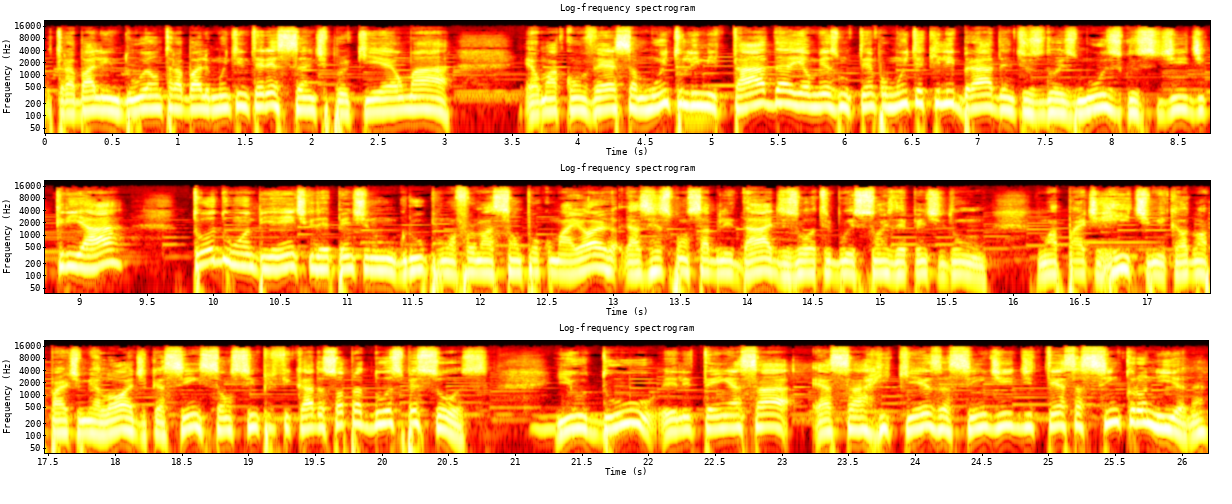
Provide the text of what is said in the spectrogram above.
o trabalho hindu é um trabalho muito interessante, porque é uma é uma conversa muito limitada e ao mesmo tempo muito equilibrada entre os dois músicos de, de criar todo um ambiente que de repente num grupo, uma formação um pouco maior, as responsabilidades ou atribuições de repente de, um, de uma parte rítmica ou de uma parte melódica assim, são simplificadas só para duas pessoas. E o duo, ele tem essa essa riqueza assim de, de ter essa sincronia, né?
